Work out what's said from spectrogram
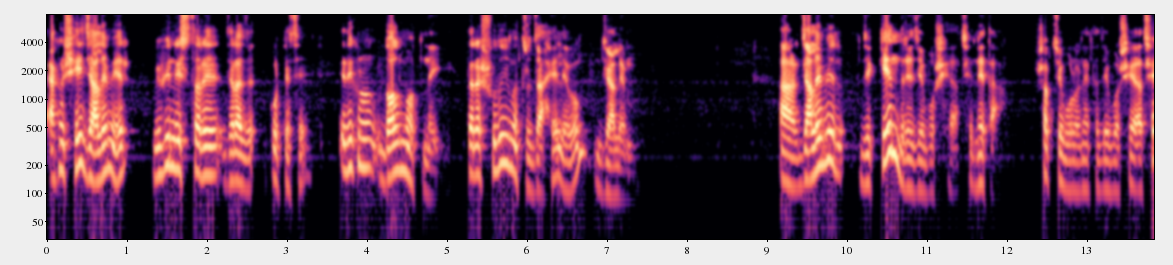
এখন সেই জালেমের বিভিন্ন স্তরে যারা করতেছে, এদের কোনো দলমত নেই। তারা শুধুই মাত্র জাহেল এবং জালেম। আর জালেমের যে কেন্দ্রে যে বসে আছে নেতা, সবচেয়ে বড় নেতা যে বসে আছে,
